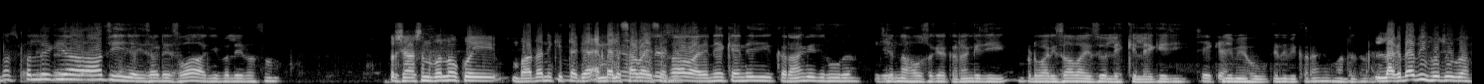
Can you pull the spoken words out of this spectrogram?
ਬਸ ਪੱਲੇ ਕੀ ਆ ਆਹ ਚੀਜ਼ ਆਈ ਸਾਡੇ ਸੁਆਹ ਜੀ ਪੱਲੇ ਬਸ ਹੁਣ। ਪ੍ਰਸ਼ਾਸਨ ਵੱਲੋਂ ਕੋਈ ਵਾਅਦਾ ਨਹੀਂ ਕੀਤਾ ਗਿਆ? ਐਮਐਲਏ ਸਾਹਿਬ ਆਏ ਸੀ MLA। ਸਾਹਿਬ ਆਏ ਨੇ ਕਹਿੰਦੇ ਜੀ ਕਰਾਂਗੇ ਜ਼ਰੂਰ। ਜੀ। ਜਿੰਨਾ ਹੋ ਸਕਿਆ ਕਰਾਂਗੇ ਜੀ। ਪਟਵਾਰੀ ਸਾਹਿਬ ਆਏ ਸੀ ਉਹ ਲਿਖ ਕੇ ਲੈ ਗਏ ਜੀ। ਠੀਕ ਹੈ। ਜਿਵੇਂ ਹੋਊ ਕਹਿੰਦੇ ਵੀ ਕਰਾਂਗੇ ਮਦਦ। ਲੱਗਦਾ ਵੀ ਹੋ ਜਾਊਗਾ?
